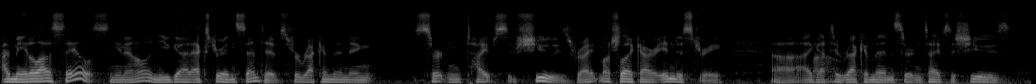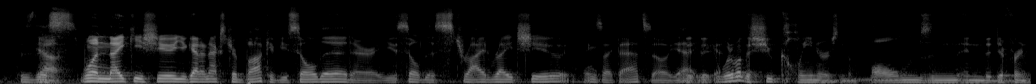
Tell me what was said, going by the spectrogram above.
I made a lot of sales, you know, and you got extra incentives for recommending certain types of shoes, right? Much like our industry, uh, I got to recommend certain types of shoes. Is Yeah. this one Nike shoe? You got an extra buck if you sold it, or you sold this Stride Rite shoe and things like that. So yeah, The- the- what about the shoe cleaners and the balms and, and the different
